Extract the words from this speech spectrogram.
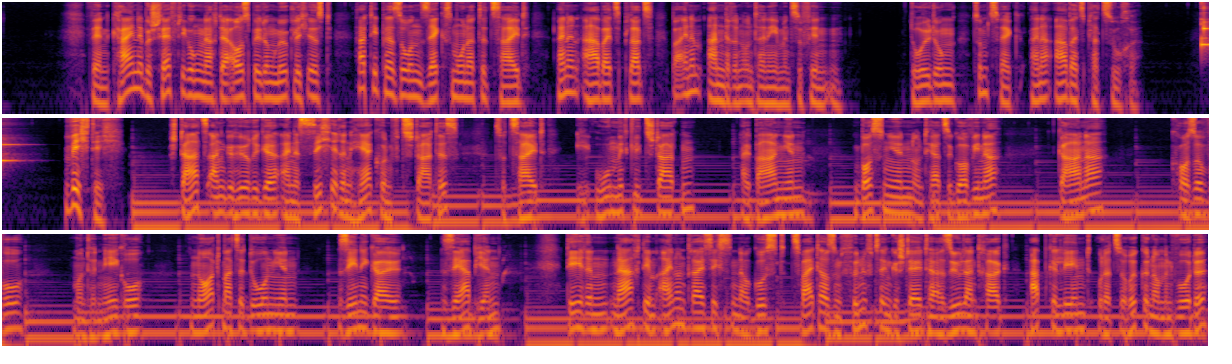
Wenn keine Beschäftigung nach der Ausbildung möglich ist, hat die Person sechs Monate Zeit, einen Arbeitsplatz bei einem anderen Unternehmen zu finden. Duldung zum Zweck einer Arbeitsplatzsuche. Wichtig! Staatsangehörige eines sicheren Herkunftsstaates, zurzeit EU-Mitgliedstaaten, Albanien, Bosnien und Herzegowina, Ghana, Kosovo, Montenegro, Nordmazedonien, Senegal, Serbien, deren nach dem 31. August 2015 gestellter Asylantrag abgelehnt oder zurückgenommen wurde,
